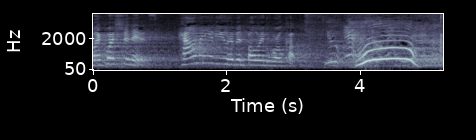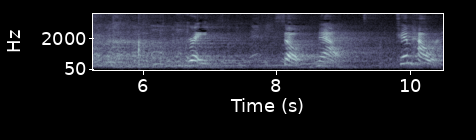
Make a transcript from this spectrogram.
my question is, how many of you have been following the World Cup? You. Great. So, now, Tim Howard,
